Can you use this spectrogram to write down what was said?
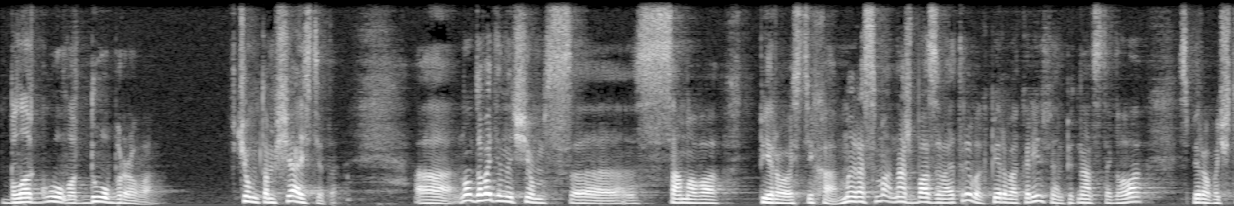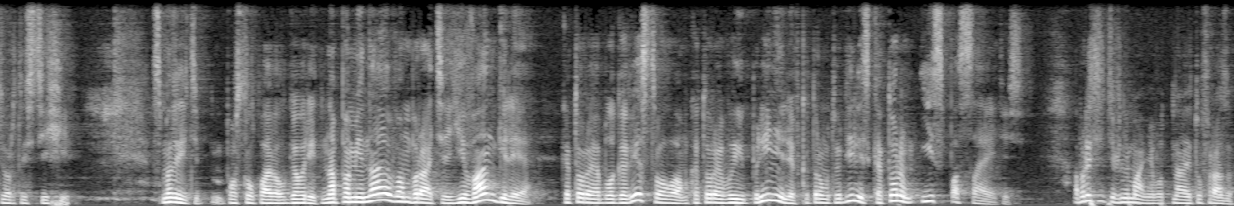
благого, доброго. В чем там счастье-то? А, ну, давайте начнем с, э, с самого первого стиха. Мы рассма... Наш базовый отрывок, 1 Коринфянам, 15 глава, с 1 по 4 стихи. Смотрите, апостол Павел говорит, «Напоминаю вам, братья, Евангелие, которое я благовествовал вам, которое вы и приняли, в котором утвердились, которым и спасаетесь». Обратите внимание вот на эту фразу.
